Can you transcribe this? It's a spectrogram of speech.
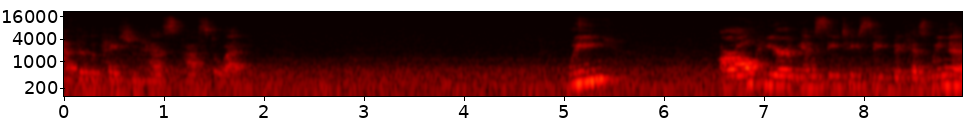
after the patient has passed away. We here at MCTC because we know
